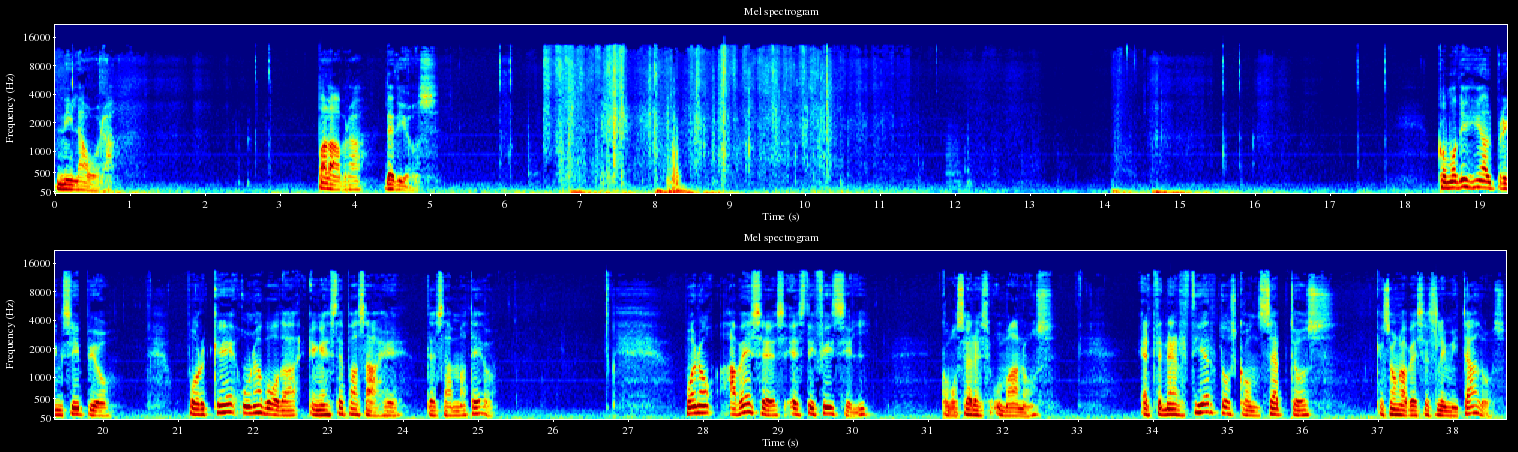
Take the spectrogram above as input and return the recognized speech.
ni la hora. Palabra de Dios. Como dije al principio, ¿por qué una boda en este pasaje de San Mateo? Bueno, a veces es difícil, como seres humanos, el tener ciertos conceptos que son a veces limitados.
